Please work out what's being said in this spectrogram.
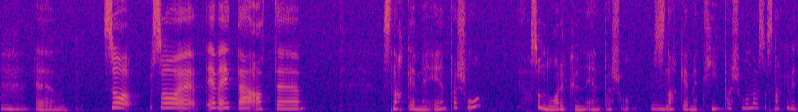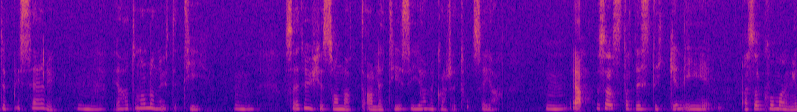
Um, så, så eh, jeg vet det at eh, snakker jeg med én person, ja, så når jeg kun én person. Snakker jeg med ti personer, så snakker vi duplisering. Ja, da når man ut til ti. Så er det jo ikke sånn at alle ti sier ja, men kanskje to sier ja. Mm. Ja. Så statistikken i Altså, hvor mange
